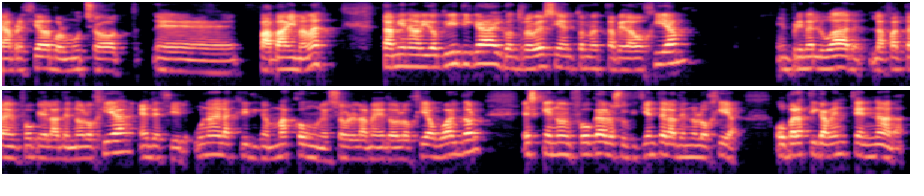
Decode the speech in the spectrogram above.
apreciada por muchos eh, papás y mamás. También ha habido críticas y controversias en torno a esta pedagogía. En primer lugar, la falta de enfoque de la tecnología, es decir, una de las críticas más comunes sobre la metodología Waldorf es que no enfoca lo suficiente la tecnología o prácticamente nada.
